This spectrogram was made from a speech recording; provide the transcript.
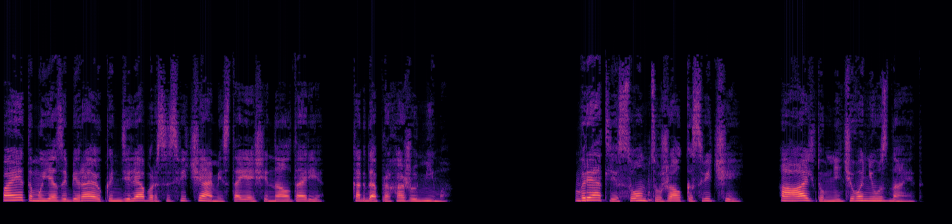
поэтому я забираю канделябр со свечами, стоящий на алтаре, когда прохожу мимо. Вряд ли солнцу жалко свечей, а Альтум ничего не узнает.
